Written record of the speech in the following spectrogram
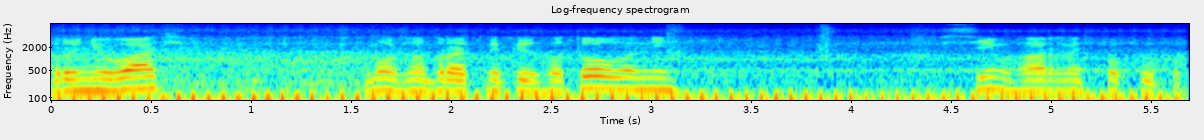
бронювати, Можна брати непідготовлені. Всім гарних покупок.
